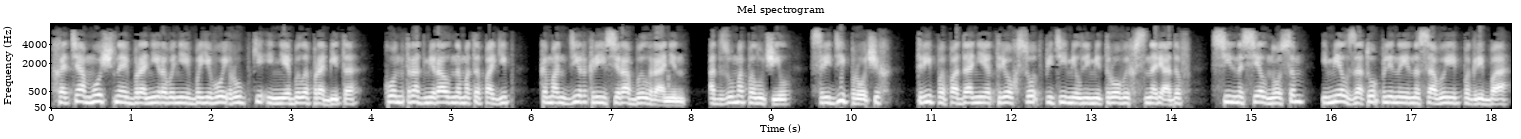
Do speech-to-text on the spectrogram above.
Хотя мощное бронирование боевой рубки и не было пробито, контр-адмирал Намата погиб, командир крейсера был ранен. Адзума получил, среди прочих, три попадания 305 миллиметровых снарядов, сильно сел носом, имел затопленные носовые погреба,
